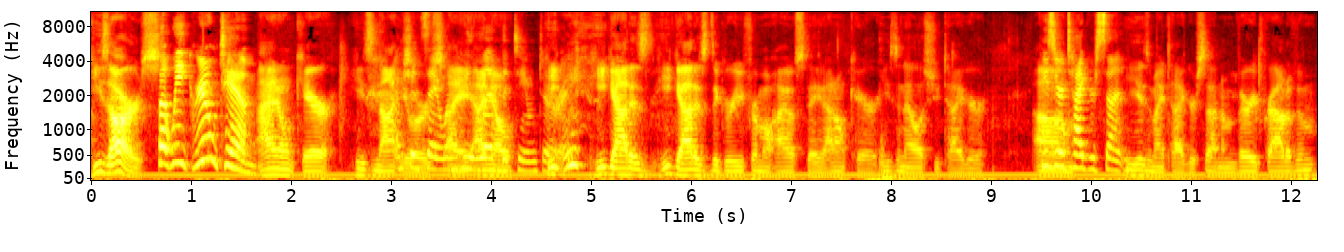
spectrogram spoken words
He's ours. But we groomed him. I don't care. He's not I should yours. say when I, he I led know. the team to a he, ring. he got his he got his degree from Ohio State. I don't care. He's an LSU Tiger. He's your Um, tiger son. He is my Tiger son. I'm very proud of him.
